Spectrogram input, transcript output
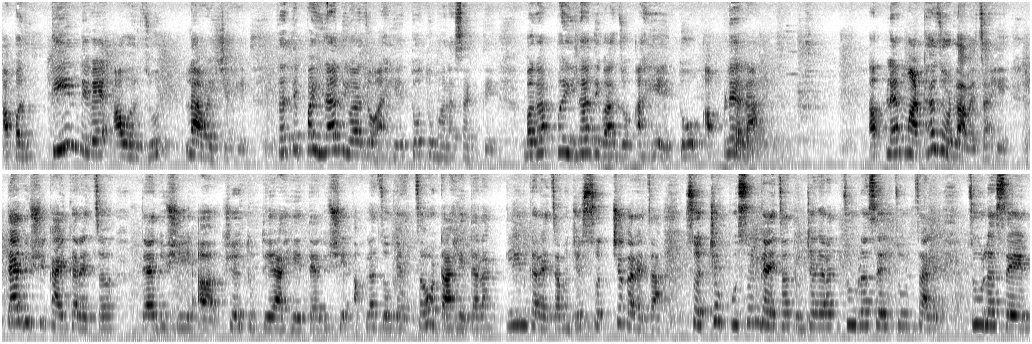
आपण तीन दिवे आवर्जून लावायचे आहे तर ते पहिला दिवा जो आहे तो तुम्हाला सांगते. बघा पहिला दिवा जो आहे तो आपल्याला आपल्या माठा जोड लावायचा आहे. त्या दिवशी काय करायचं? त्या दिवशी अक्षय तृतीय आहे. त्या दिवशी आपला जो गॅसचा ओटा आहे त्याला क्लीन करायचा म्हणजे स्वच्छ करायचा. स्वच्छ पुसून घ्यायचा. तुमच्या घरात चूल असेल चूल चालेल. चूल असेल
